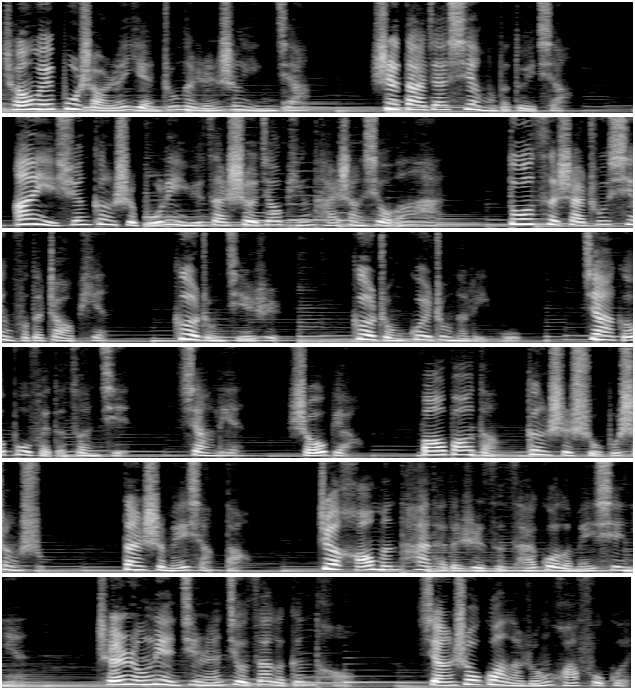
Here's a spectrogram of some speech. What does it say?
成为不少人眼中的人生赢家，是大家羡慕的对象。安以轩更是不吝于在社交平台上秀恩爱，多次晒出幸福的照片，各种节日，各种贵重的礼物，价格不菲的钻戒、项链。手表、包包等更是数不胜数，但是没想到，这豪门太太的日子才过了没些年，陈荣炼竟然就栽了跟头，享受惯了荣华富贵，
